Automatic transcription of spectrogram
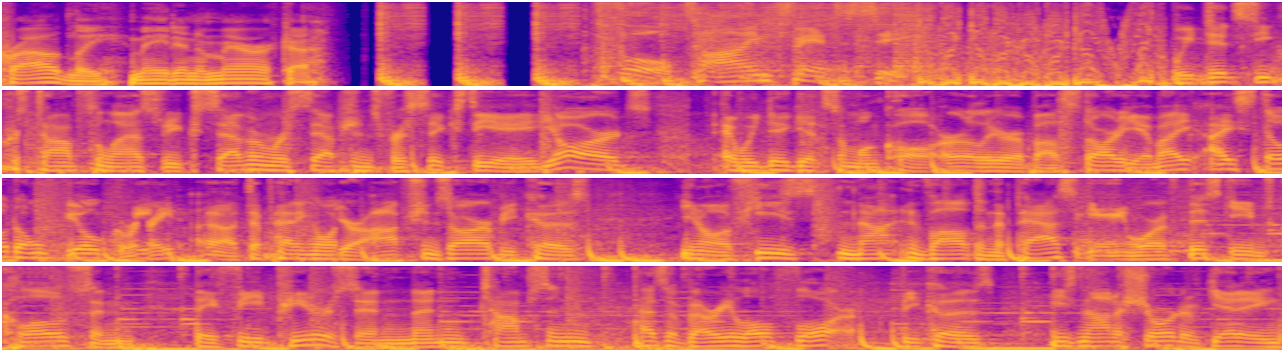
Proudly made in America. Full time fantasy. We did see Chris Thompson last week, seven receptions for 68 yards, and we did get someone call earlier about starting him. I, I still don't feel great, uh, depending on what your options are, because you know if he's not involved in the passing game, or if this game's close and they feed Peterson, then Thompson has a very low floor because he's not assured of getting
